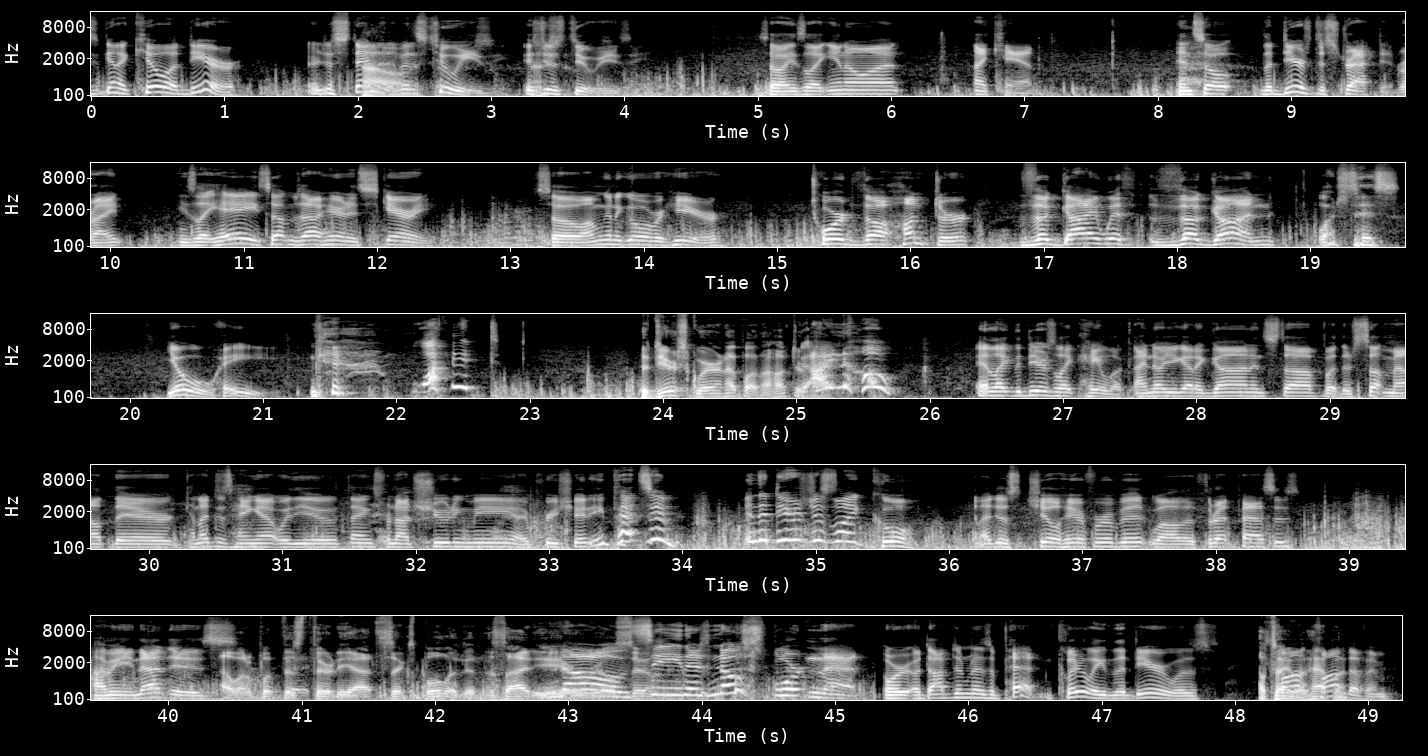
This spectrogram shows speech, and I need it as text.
he's gonna kill a deer. They're just standing Oh, but it's too easy. It's just too easy. So he's like, you know what? I can't. And so the deer's distracted, right? He's like, hey, something's out here and it's scary. So I'm gonna go over here toward the hunter, the guy with the gun. Watch this. Yo, hey. what? The deer squaring up on the hunter. I know. And like the deer's like, hey, look, I know you got a gun and stuff, but there's something out there. Can I just hang out with you? Thanks for not shooting me. I appreciate it. He pets him. And the deer's just like, cool. Can I just chill here for a bit while the threat passes? I mean, that is. I want to put this 30 aught six bullet in the side of you. No, see, there's no sport in that. Or adopt him as a pet. Clearly, the deer was I'll tell you fond, what fond of him.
